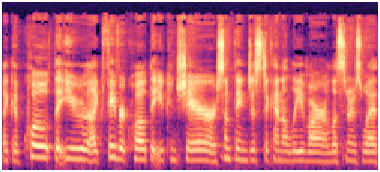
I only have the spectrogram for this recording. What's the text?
like a quote that you like favorite quote that you can share or something just to kind of leave our listeners with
